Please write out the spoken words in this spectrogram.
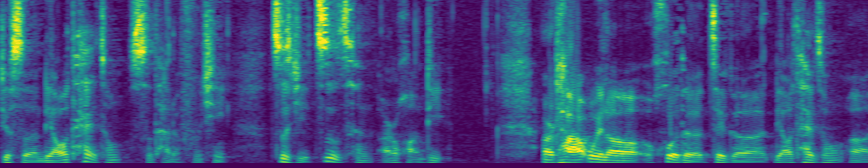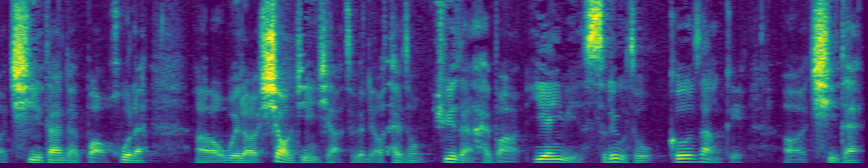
就是辽太宗是他的父亲，自己自称儿皇帝。而他为了获得这个辽太宗啊契丹的保护呢，啊，为了孝敬一下这个辽太宗，居然还把燕云十六州割让给啊契丹，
